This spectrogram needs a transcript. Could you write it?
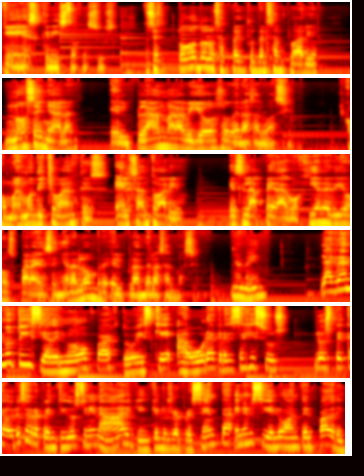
que es Cristo Jesús. Entonces todos los aspectos del santuario nos señalan el plan maravilloso de la salvación. Como hemos dicho antes, el santuario es la pedagogía de Dios para enseñar al hombre el plan de la salvación. Amén. La gran noticia del nuevo pacto es que ahora, gracias a Jesús, los pecadores arrepentidos tienen a alguien que los representa en el cielo ante el Padre.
